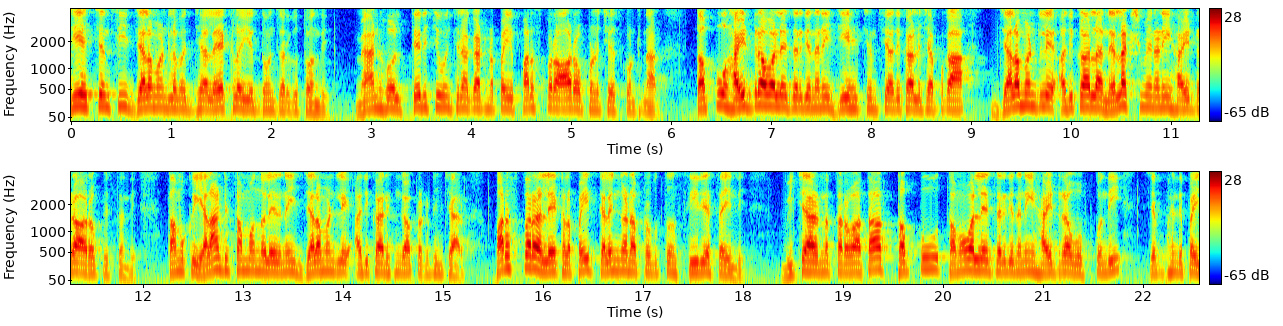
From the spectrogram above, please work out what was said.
జీహెచ్ఎంసీ జలమండల మధ్య లేఖల యుద్ధం జరుగుతోంది. మ్యాన్హోల్ తెరిచి ఉంచిన ఘటనపై పరస్పర ఆరోపణలు చేసుకుంటున్నారు. తప్పు హైడ్రా వల్లే జరిగిందని జీహెచ్ఎంసీ అధికారులు చెప్పగా జలమండలి అధికారుల నిర్లక్ష్యమేనని హైడ్రా ఆరోపిస్తుంది. తమకు ఎలాంటి సంబంధం లేదని జలమండలి అధికారికంగా ప్రకటించారు. పరస్పర లేఖలపై తెలంగాణ ప్రభుత్వం సీరియస్ అయింది. విచారణ తర్వాత తప్పు తమ వల్లే జరిగిందని హైడ్రా ఒప్పుకుంది. సిబ్బందిపై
